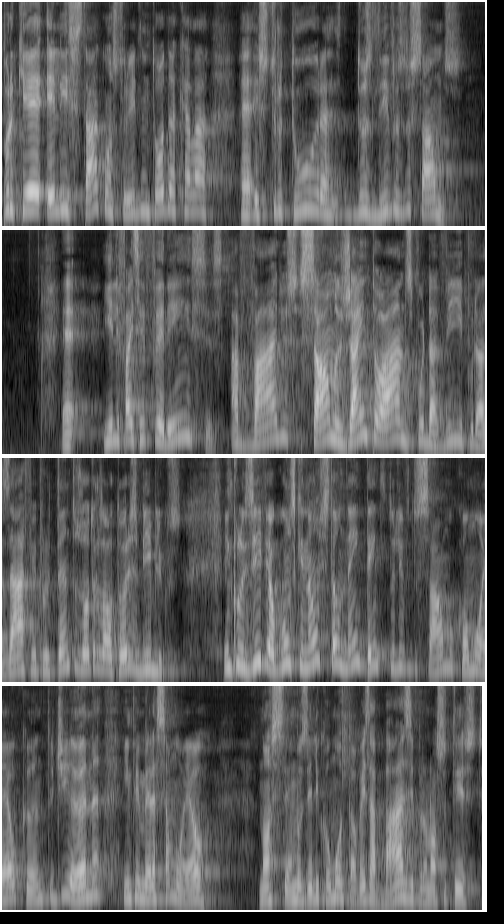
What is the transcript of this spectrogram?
porque ele está construído em toda aquela é, estrutura dos livros dos salmos. É, e ele faz referências a vários salmos já entoados por Davi, por Asaf e por tantos outros autores bíblicos. Inclusive alguns que não estão nem dentro do livro do Salmo, como é o canto de Ana em 1 Samuel. Nós temos ele como talvez a base para o nosso texto.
